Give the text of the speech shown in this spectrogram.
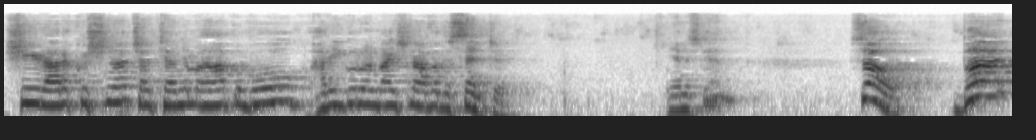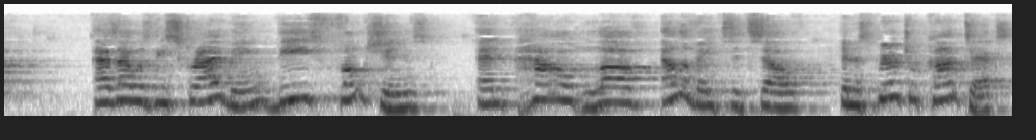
Sri Radhakrishna, Chaitanya Mahaprabhu, Hari Guru, and Vaishnava the center. You understand? So, but as I was describing, these functions and how love elevates itself in a spiritual context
